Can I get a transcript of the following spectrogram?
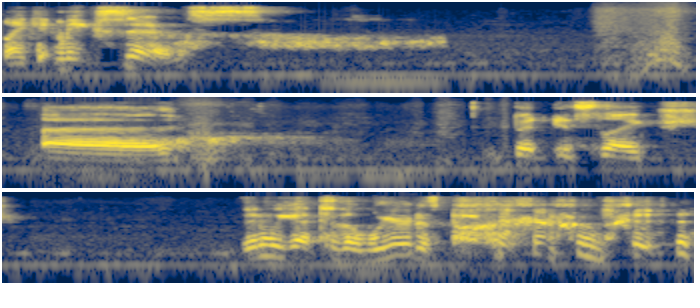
Like it makes sense. Uh, but it's like then we got to the weirdest part of it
